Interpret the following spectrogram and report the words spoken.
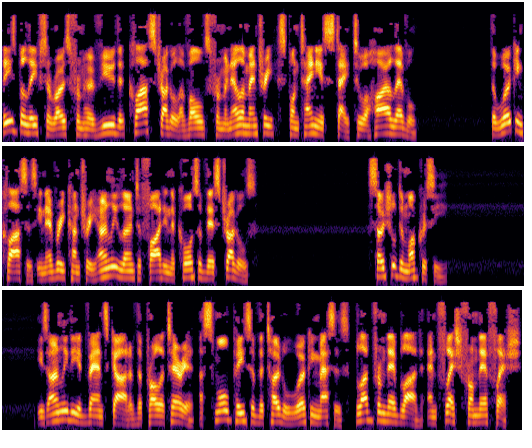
These beliefs arose from her view that class struggle evolves from an elementary, spontaneous state to a higher level. The working classes in every country only learn to fight in the course of their struggles. Social democracy, is only the advance guard of the proletariat, a small piece of the total working masses, blood from their blood, and flesh from their flesh.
